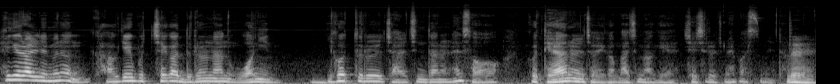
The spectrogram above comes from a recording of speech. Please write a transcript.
해결하려면은 가계 부채가 늘어난 원인 이것들을 잘 진단을 해서 그 대안을 저희가 마지막에 제시를 좀 해봤습니다. 네.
